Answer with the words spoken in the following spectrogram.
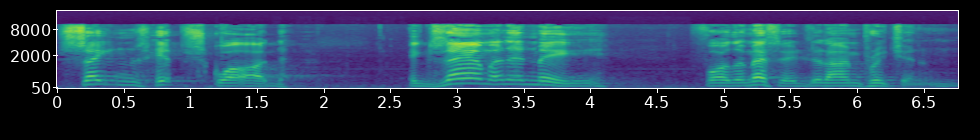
Satan's hit squad examining me for the message that I'm preaching.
